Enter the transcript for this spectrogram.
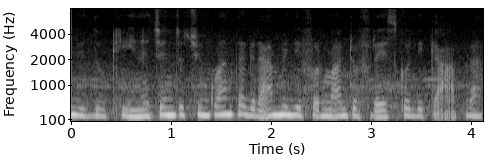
di zucchine, 150 g di formaggio fresco di capra,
